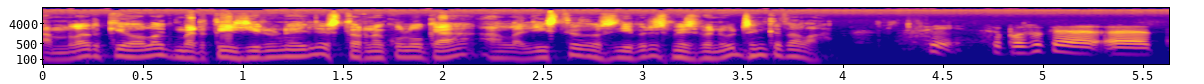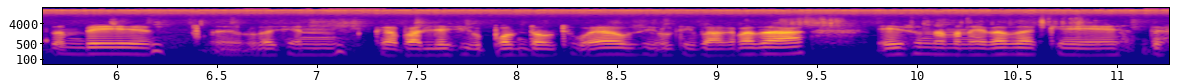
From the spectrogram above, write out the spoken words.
amb l'arqueòleg Martí Gironell es torna a col·locar a la llista dels llibres més venuts en català. Sí, suposo que eh, també eh, la gent que va llegir el pont dels jueus i els hi va agradar és una manera de que, de,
